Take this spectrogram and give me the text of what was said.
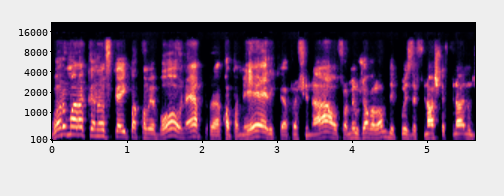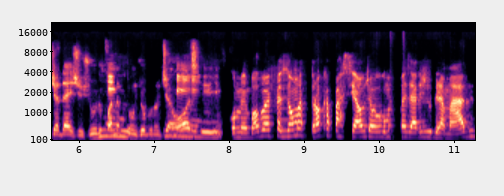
Agora o Maracanã fica aí com a Comebol, né? Para a Copa América, para a final. O Flamengo joga logo depois da final, acho que a final é no dia 10 de julho, o Flamengo tem um jogo no dia 11. E o Comebol vai fazer uma troca parcial de algumas áreas do gramado,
